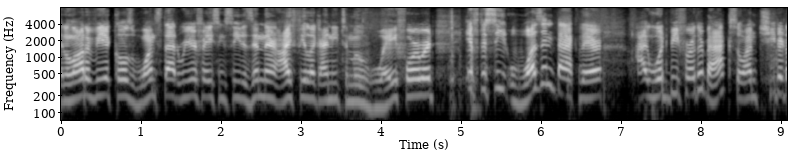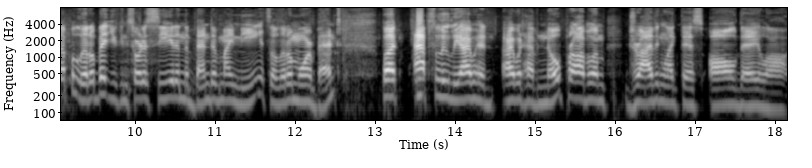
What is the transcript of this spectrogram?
In a lot of vehicles, once that rear facing seat is in there, I feel like I need to move way forward. If the seat wasn't back there, I would be further back, so I'm cheated up a little bit. You can sort of see it in the bend of my knee. It's a little more bent, but absolutely, I would I would have no problem driving like this all day long.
